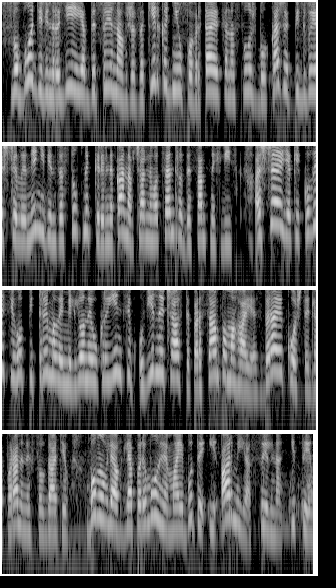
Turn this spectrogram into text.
Свободі він радіє як дитина. Вже за кілька днів повертається на службу. Каже, підвищили. Нині він заступник керівника навчального центру десантних військ. А ще, як і колись його підтримали мільйони українців, у вільний час тепер сам помагає, збирає кошти для поранених солдатів. Бо, мовляв, для перемоги має бути і армія сильна, і тил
